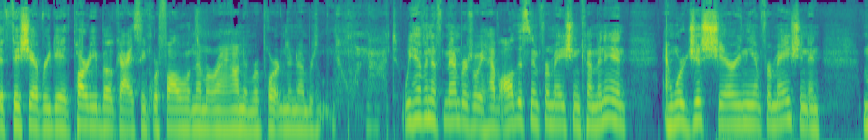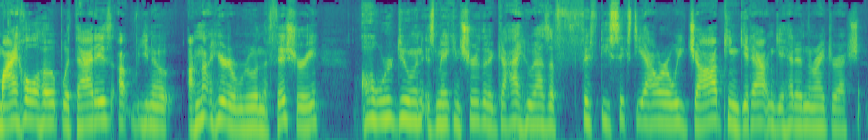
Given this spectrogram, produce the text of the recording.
that fish every day, the party boat guys think we're following them around and reporting the numbers. No, we're not. We have enough members where we have all this information coming in and we're just sharing the information. And my whole hope with that is, uh, you know, I'm not here to ruin the fishery all we're doing is making sure that a guy who has a 50 60 hour a week job can get out and get headed in the right direction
